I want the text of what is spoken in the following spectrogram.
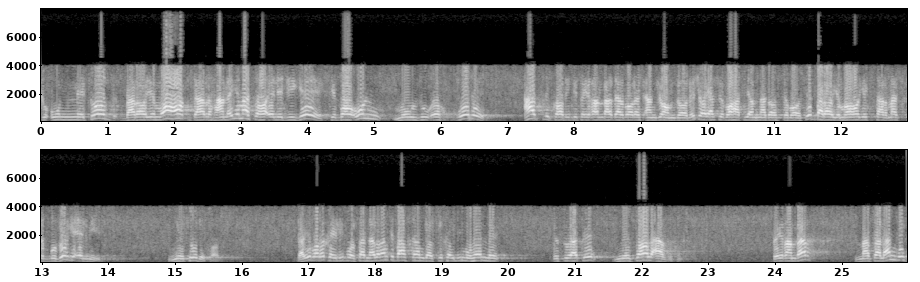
که اون متد برای ما در همه مسائل دیگه که با اون موضوع خود اصل کاری که پیغمبر دربارش انجام داده شاید شباهتی هم نداشته باشه برای ما یک سرمشق بزرگ علمی متد کار. در یه باره خیلی فرصت ندارم که بحث کنم که خیلی مهمه. به صورت مثال عرض کنم پیغمبر مثلا یک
